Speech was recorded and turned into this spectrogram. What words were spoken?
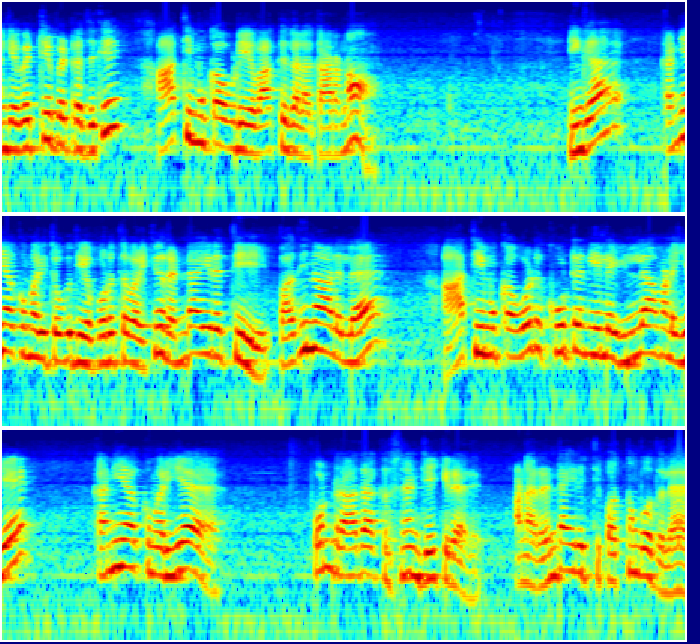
அங்கே வெற்றி பெற்றதுக்கு அதிமுகவுடைய வாக்குகளை காரணம். நீங்கள் கன்னியாகுமரி தொகுதியை பொறுத்த வரைக்கும் ரெண்டாயிரத்தி பதினாலில் அதிமுகவோடு கூட்டணியில் இல்லாமலேயே கன்னியாகுமரியை பொன் ராதாகிருஷ்ணன் ஜெயிக்கிறாரு. ஆனால் ரெண்டாயிரத்தி பத்தொம்போதில்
